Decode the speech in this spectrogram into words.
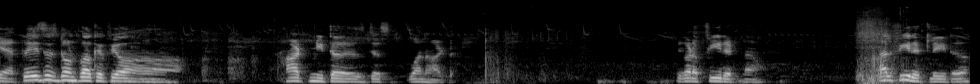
Yeah, phrases don't work if your uh, heart meter is just one heart. You gotta feed it now. I'll feed it later.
